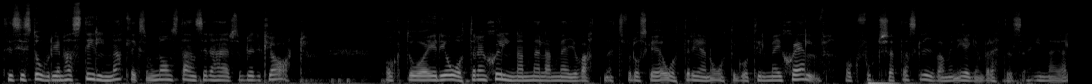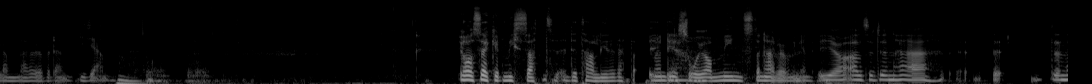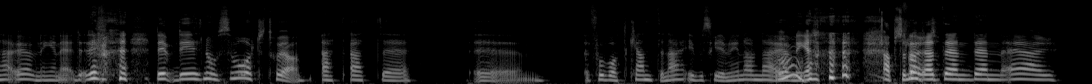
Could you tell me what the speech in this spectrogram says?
tills historien har stillnat. Liksom. Någonstans i det här så blir det klart. Och då är det åter en skillnad mellan mig och vattnet. För då ska jag återigen återgå till mig själv och fortsätta skriva min egen berättelse innan jag lämnar över den igen. Mm. Jag har säkert missat detaljer i detta, men det är så jag minns den här övningen. Ja, alltså den här, den här övningen, är, det, det, det är nog svårt tror jag att, att äh, äh, få bort kanterna i beskrivningen av den här mm. övningen. Absolut. För att den, den är,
